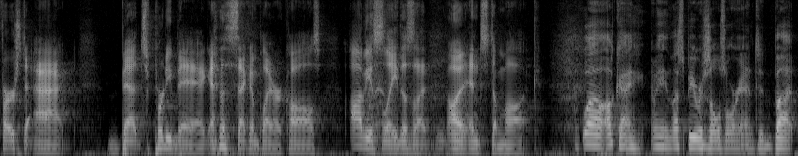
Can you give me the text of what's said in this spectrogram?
first to act bets pretty big, and the second player calls. Obviously, this is an uh, insta muck. Well, okay. I mean, let's be results oriented, but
